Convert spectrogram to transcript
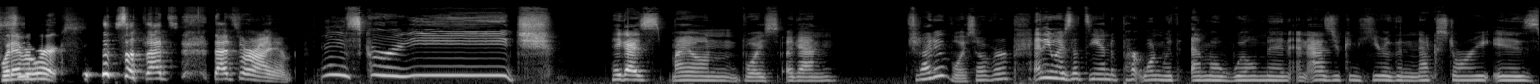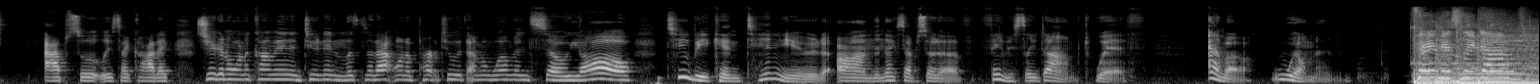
whatever works so that's that's where I am. Mm, screech. Hey guys, my own voice again. Should I do voiceover? Anyways, that's the end of part one with Emma Willmann. And as you can hear, the next story is absolutely psychotic. So you're going to want to come in and tune in and listen to that one of part two with Emma Willmann. So, y'all, to be continued on the next episode of Famously Dumped with Emma Willmann. Famously dumped.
